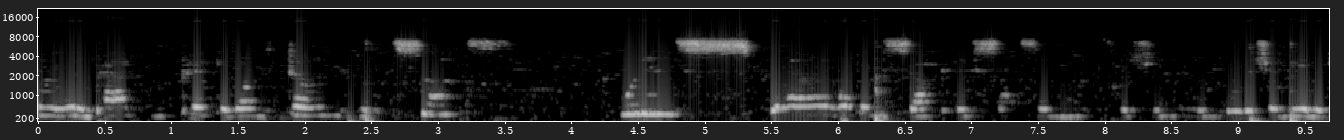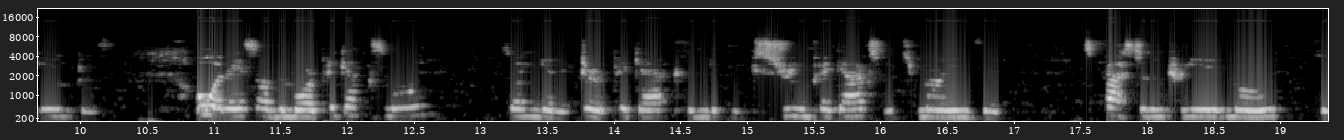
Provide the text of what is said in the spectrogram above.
My wooden pad pick is almost done. It sucks. Wooden, uh, wooden suck. They suck so much. They should, they should be in the game because. Oh, and I have the more pickaxe mod so I can get a dirt pickaxe and get the extreme pickaxe, which means that it's faster than creative mode. So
